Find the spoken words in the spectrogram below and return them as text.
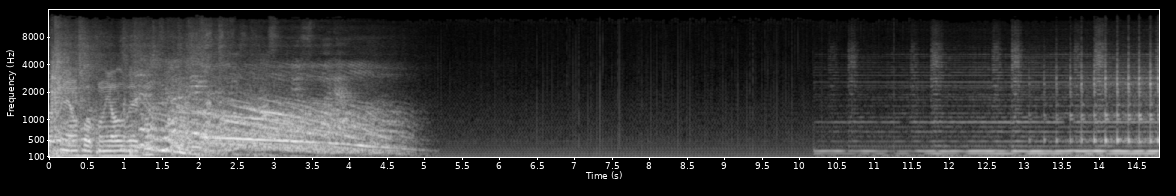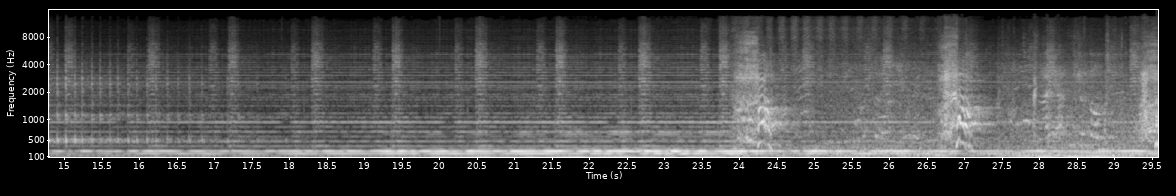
Da kan jeg Håkon Hjalv komme. 早く外を見せてくださ。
